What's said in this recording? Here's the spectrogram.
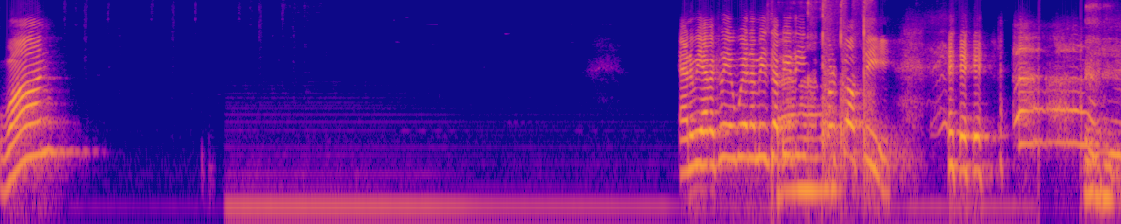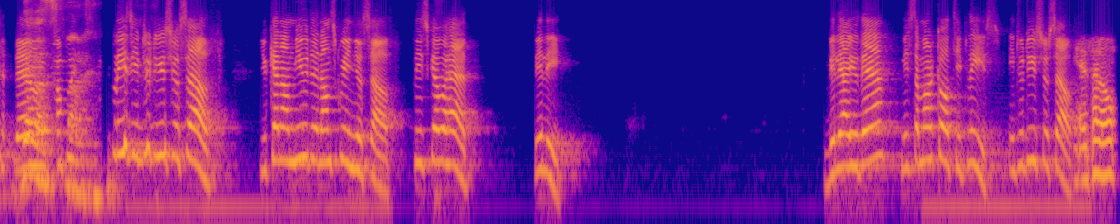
one. And we have a clear winner, Mr. Billy. Corcotti. there That you was go. fun. Please introduce yourself. You can unmute and unscreen yourself. Please go ahead. Billy. Billy, are you there? Mr. Marcotti, please introduce yourself. Yes, hello.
